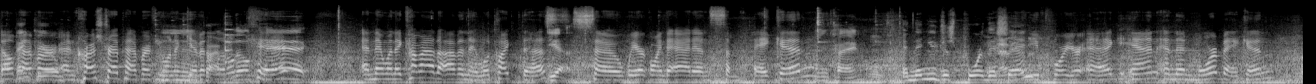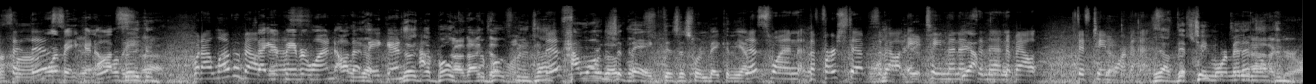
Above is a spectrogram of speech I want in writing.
Bell Thank pepper you. and crushed red pepper if you want to Mm, give it a little, Little kick. kick. And then when they come out of the oven, they look like this. Yes. So we are going to add in some bacon. Okay. And then you just pour this in. And in. you pour your egg in, and then more bacon. Uh-huh. this, More bacon. More Awesome. bacon. What I love about Is that your favorite one? All Oh, that yeah. bacon? They're, they're both, No, they're both one. fantastic. This- How long does it bake? Does this one bake in the oven? This one, the first step is about 18 minutes, Yeah. and then about 15 more minutes. Yeah, 15 more minutes? And, Girl.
